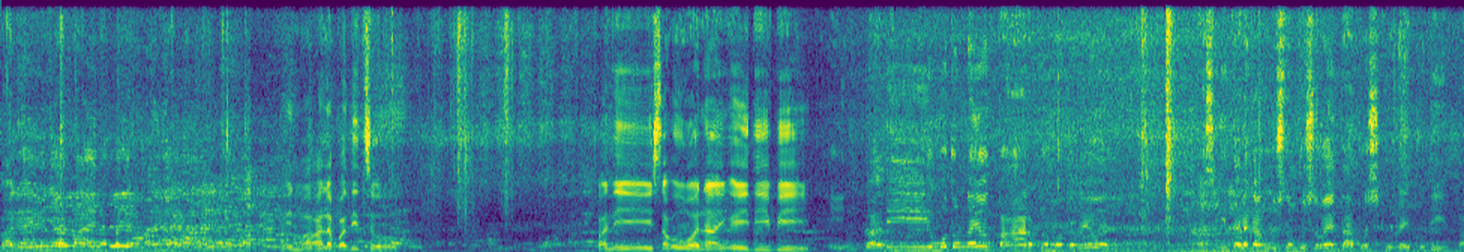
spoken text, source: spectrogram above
Bali, ayun niya pa, ay napalarunan niya Ayun mga kalapatid, so panis, nakuha na yung ADB. Bali, yung motor na yun, pangarap ng motor yun. Kasi talagang gustong gusto ko yun, tapos kulay puti pa.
